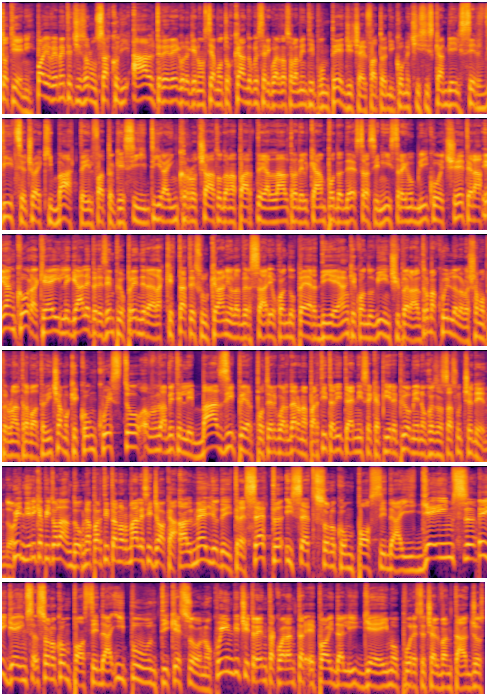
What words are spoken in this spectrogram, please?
to tieni. Poi ovviamente ci sono un sacco di altre regole che non stiamo toccando. Questa riguarda solamente i punteggi, cioè il fatto di come ci si scambia il servizio, cioè chi batte, il fatto che si tira incrociato da una parte all'altra del campo, da destra a sinistra, in obliquo, eccetera. E ancora che è illegale per esempio prendere a racchettate sul cranio l'avversario quando perdi e anche quando vinci peraltro, ma quello lo lasciamo per un'altra volta. Diciamo che con questo eh, avete le basi per poter guardare una partita di tennis e capire più o meno cosa sta succedendo. Quindi ricapitolando, una partita normale si gioca al meglio dei tre set, i set sono composti dai games e i games sono composti dai punti che sono 15, 30, 40 e poi da lì game oppure se c'è il vantaggio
